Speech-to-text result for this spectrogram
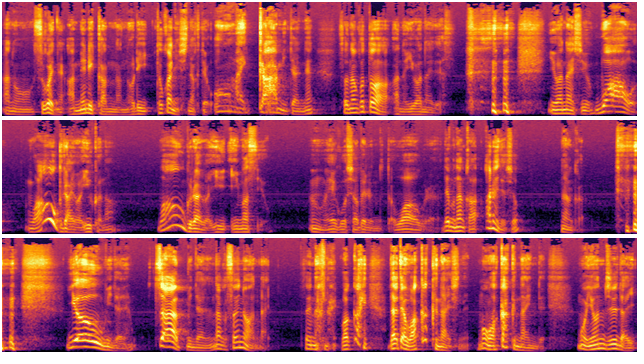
あのすごいねアメリカンなノリとかにしなくて「オーマイガー!」みたいなねそんなことはあの言わないです 言わないし「ワオ!」「ワオ!」ぐらいは言うかな「ワオ!」ぐらいは言いますようん英語を喋るんだったら「ワオ!」ぐらいでもなんかあるでしょ？なんか「ヨー!」みたいな「ザー!」みたいななんかそういうのはないそういうのはない若い大体若くないしねもう若くないんでもう40代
